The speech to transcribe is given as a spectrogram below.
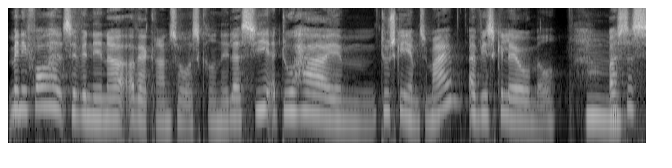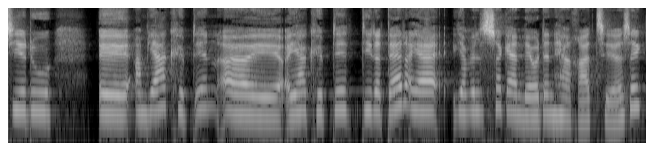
Men i forhold til veninder og være grænseoverskridende, lad os sige, at du har, øhm, du skal hjem til mig, og vi skal lave mad. Mm. Og så siger du, øh, om jeg har købt ind, og, øh, og jeg har købt det, dit og dat, og jeg, jeg vil så gerne lave den her ret til os, ikke?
